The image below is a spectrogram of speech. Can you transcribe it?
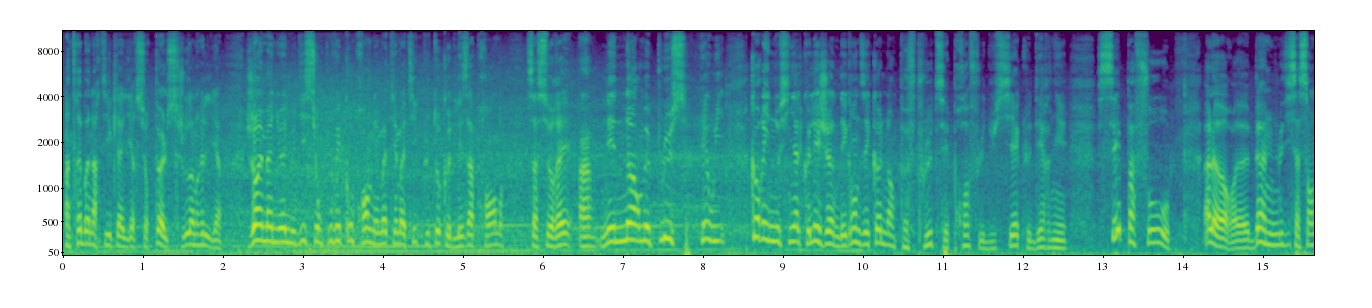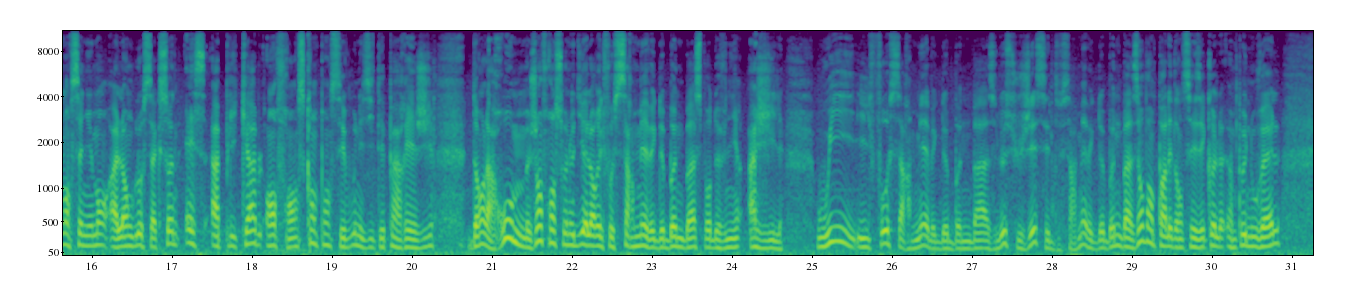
Un très bon article à lire sur Pulse, je vous donnerai le lien. Jean-Emmanuel nous dit si on pouvait comprendre les mathématiques plutôt que de les apprendre, ça serait un énorme plus. Et eh oui, Corinne nous signale que les jeunes des grandes écoles n'en peuvent plus de ces profs du siècle dernier. C'est pas faux. Alors, euh, Ben nous dit ça sent l'enseignement à l'anglo-saxonne. Est-ce applicable en France? Qu'en pensez-vous? N'hésitez pas à réagir dans la room. Jean-François nous dit alors il faut s'armer avec de bonnes bases pour devenir agile. Oui, il faut s'armer avec de bonnes bases. Le sujet, c'est de s'armer avec de bonnes bases. On va en parler dans ces écoles un peu nouvelles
